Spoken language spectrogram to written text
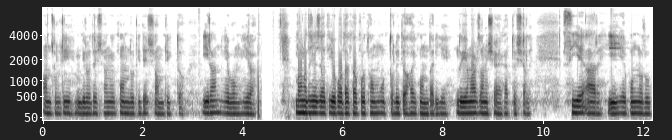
অঞ্চলটি বিরোধের সঙ্গে কোন দুটি দেশ সম্পৃক্ত? ইরান এবং ইরাক। বাংলাদেশের জাতীয় পতাকা প্রথম উত্তোলিত হয় কোন তারিখে? দুই মার্চ উনিশশো একাত্তর সালে। সিএআর ই এর পূর্ণরূপ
